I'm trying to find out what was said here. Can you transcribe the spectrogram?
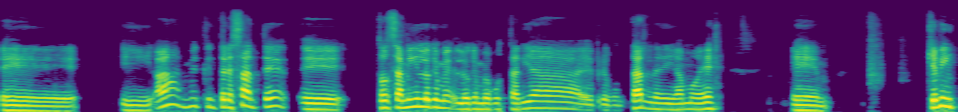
Eh, y, ah, qué interesante. Eh, entonces a mí lo que me, lo que me gustaría eh, preguntarle, digamos, es ¿qué,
